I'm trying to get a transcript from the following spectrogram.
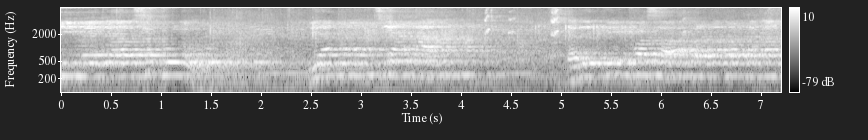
Di meja 10 yang dari tim berhadapan dengan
